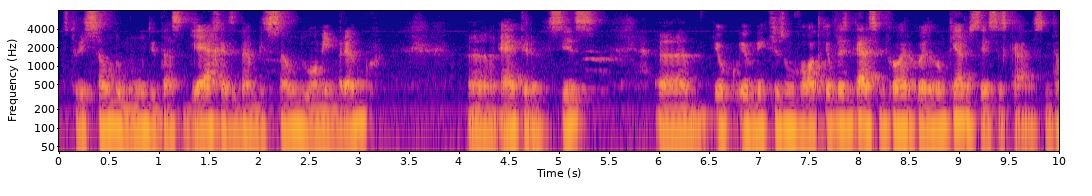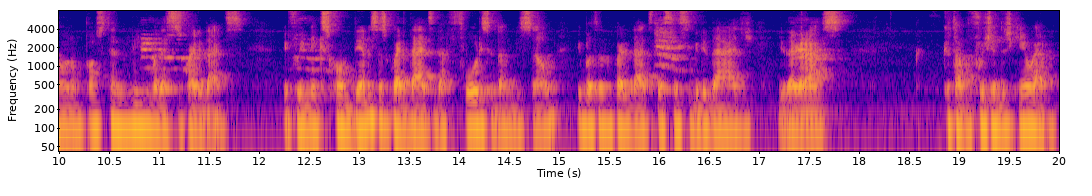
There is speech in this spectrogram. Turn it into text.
destruição do mundo e das guerras e da ambição do homem branco, uh, hétero, cis, uh, eu, eu meio que fiz um voto que eu falei assim, cara, se me qualquer coisa, eu não quero ser esses caras, então eu não posso ter nenhuma dessas qualidades. Eu fui meio que escondendo essas qualidades da força e da ambição e botando qualidades da sensibilidade e da graça, que eu estava fugindo de quem eu era.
